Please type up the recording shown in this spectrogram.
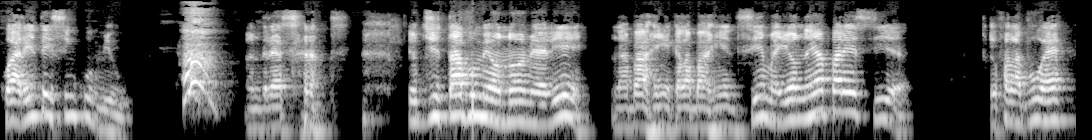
45 mil. André Santos. Eu digitava o meu nome ali, na barrinha, aquela barrinha de cima, e eu nem aparecia. Eu falava, ué,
